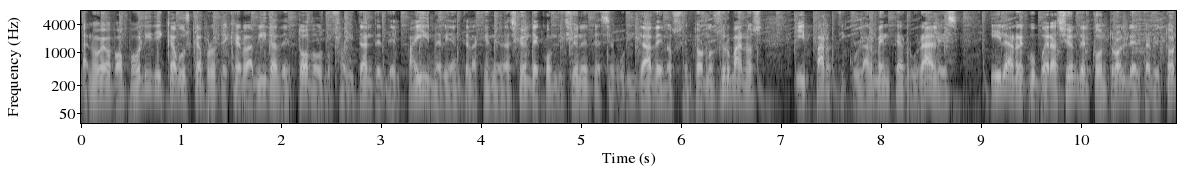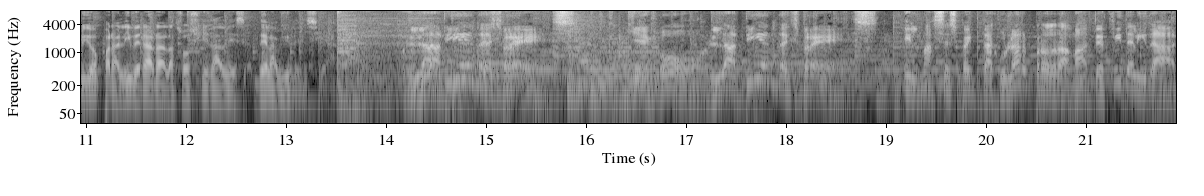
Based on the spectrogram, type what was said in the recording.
La nueva política busca proteger la vida de todos los habitantes del país mediante la generación de condiciones de seguridad en los entornos urbanos y particularmente rurales y la recuperación del control del territorio para liberar a las sociedades de la violencia. La Tienda Express. Llegó la Tienda Express. El más espectacular programa de fidelidad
